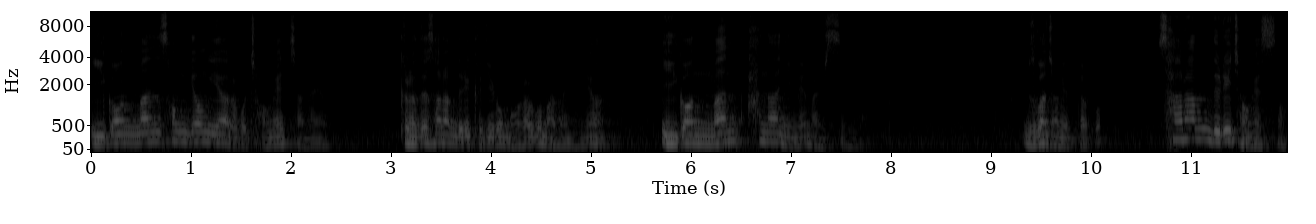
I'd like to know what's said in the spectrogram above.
이것만 성경이야 라고 정했잖아요. 그런데 사람들이 그 뒤로 뭐라고 말하냐면 이것만 하나님의 말씀이야. 누가 정했다고? 사람들이 정했어.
